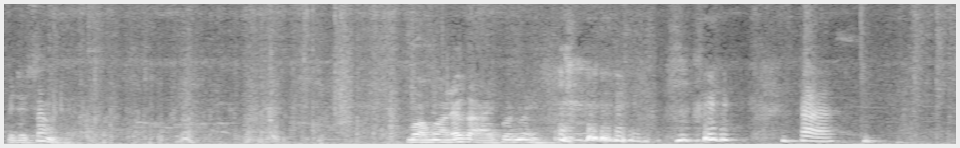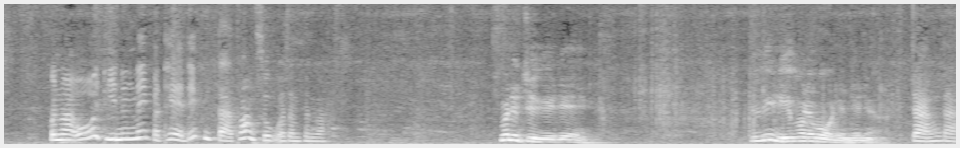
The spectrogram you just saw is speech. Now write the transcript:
ไปได้สร้างเถอะบอกมาแล้วก็อายเพิ่นไว้ค่ะเพิ่นว่าโอ้ยทีหนึงในประเทศเด้คุณตาท่องสุกว่าจำเพิ่นว่าไม่ได้ซื้อเด้ทีนี้หนีบ่ได้บ่เด่นเนี่ย จ้าคุณตา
